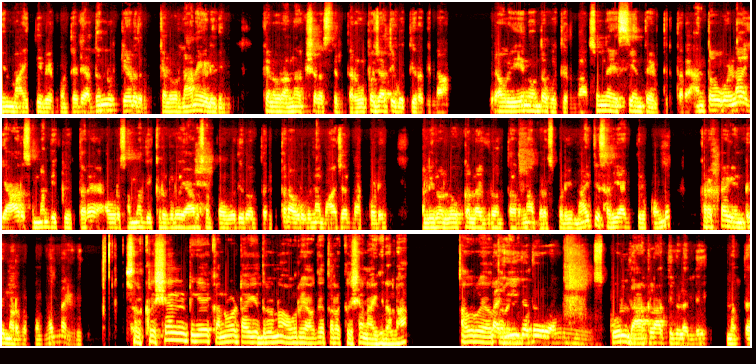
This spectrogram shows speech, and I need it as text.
ಏನ್ ಮಾಹಿತಿ ಬೇಕು ಅಂತ ಹೇಳಿ ಅದನ್ನು ಕೇಳಿದ್ರು. ಕೆಲವರು ನಾನೇ ಹೇಳಿದ್ದೀನಿ ಕೆಲವರು ಅನಕ್ಷರಸ್ತಿರ್ತಾರೆ ಉಪಜಾತಿ ಗೊತ್ತಿರೋದಿಲ್ಲ. ಅವ್ರು ಏನು ಅಂತ ಗೊತ್ತಿರಲ್ಲ ಸುಮ್ಮನೆ ಎಸ್ ಸಿ ಅಂತ ಹೇಳ್ತಿರ್ತಾರೆ. ಅಂತವುಗಳನ್ನ ಯಾರು ಸಂಬಂಧಿಕರು ಇರ್ತಾರೆ, ಅವ್ರ ಸಂಬಂಧಿಕರುಗಳು ಯಾರು ಸ್ವಲ್ಪ ಓದಿರೋಂಥವ್ರು ಇರ್ತಾರೆ ಅವ್ರನ್ನ ಮಾಜರ್ ಮಾಡ್ಕೊಡಿ. ಅಲ್ಲಿರೋ ಲೋಕಲ್ ಆಗಿರೋಂಥವ್ರನ್ನ ಬಳಸ್ಕೊಡಿ. ಮಾಹಿತಿ ಸರಿಯಾಗಿ ತಿಳ್ಕೊಂಡು ಕರೆಕ್ಟ್ ಆಗಿ ಎಂಟ್ರಿ ಮಾಡ್ಬೇಕು ಅನ್ನೋದನ್ನ ಹೇಳಿದ್ವಿ ಸರ್ ಕ್ರಿಶ್ಚಿಯನ್ಗೆ ಕನ್ವರ್ಟ್ ಆಗಿದ್ರು ಅವ್ರು ಯಾವುದೇ ತರ ಕ್ರಿಶ್ಚಿಯನ್ ಆಗಿರಲ್ಲ. ಅವರು ಯಾವ ತರ ಈಗದು ಸ್ಕೂಲ್ ದಾಖಲಾತಿಗಳಲ್ಲಿ ಮತ್ತೆ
